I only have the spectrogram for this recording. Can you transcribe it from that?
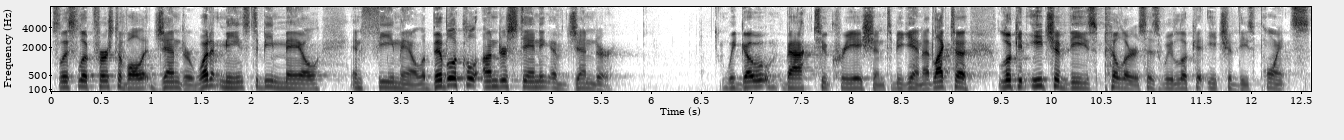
So let's look first of all at gender, what it means to be male and female, a biblical understanding of gender. We go back to creation to begin. I'd like to look at each of these pillars as we look at each of these points.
